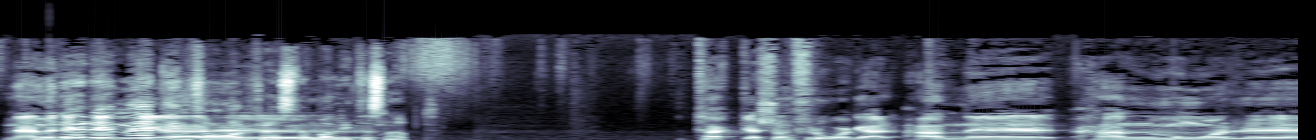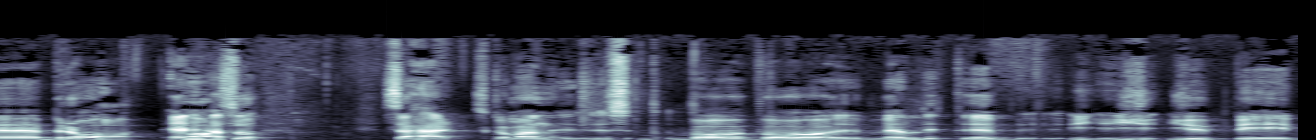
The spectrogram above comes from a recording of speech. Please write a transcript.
nej, Hur men är det med din är, far förresten, bara eh, lite snabbt? Tackar som frågar. Han, eh, han mår eh, bra. Eh, Ja. Alltså, så här, ska man eh, vara vara väldigt eh, dj- djup i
